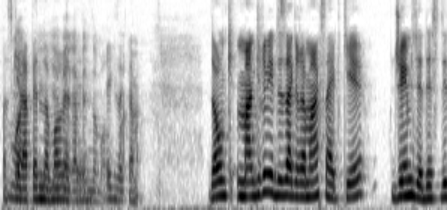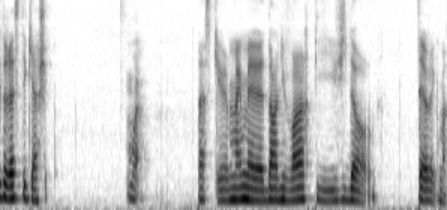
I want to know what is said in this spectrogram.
parce que la peine de mort était... la peine de mort, ouais. Exactement. Donc, malgré les désagréments que ça impliquait, James il a décidé de rester caché. Ouais. Parce que même euh, dans l'hiver, puis il vit dehors, théoriquement.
